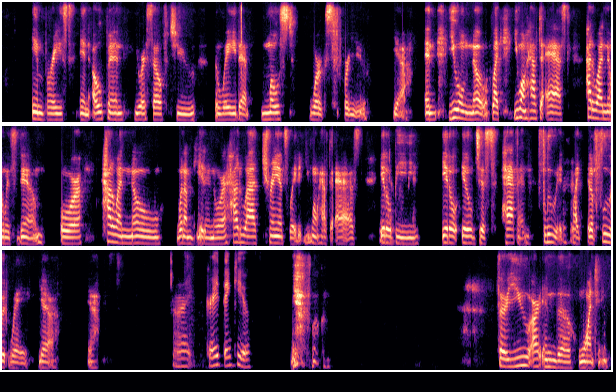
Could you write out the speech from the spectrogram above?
embrace and open yourself to the way that most works for you. Yeah. And you will know, like, you won't have to ask, how do I know it's them? Or how do I know what I'm getting? Or how do I translate it? You won't have to ask. It'll be it'll it'll just happen fluid mm-hmm. like in a fluid way yeah yeah all right great thank you yeah welcome so you are in the wanting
